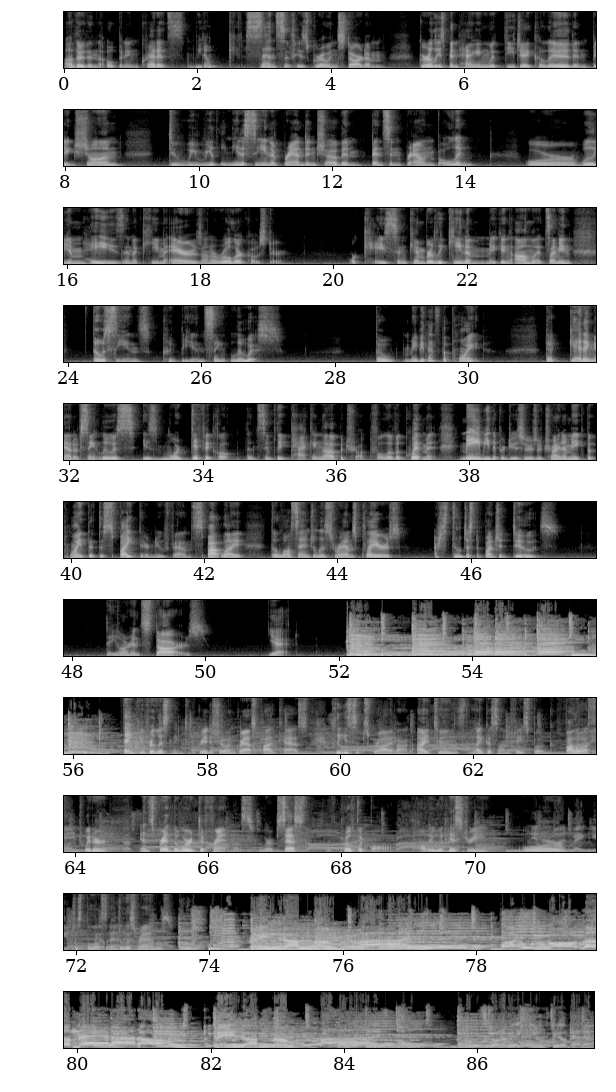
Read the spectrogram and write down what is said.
Other than the opening credits, we don't sense of his growing stardom. Gurley's been hanging with DJ Khaled and Big Sean. Do we really need a scene of Brandon Chubb and Benson Brown bowling? Or William Hayes and Akeem Ayers on a roller coaster? Or Case and Kimberly Keenum making omelets? I mean, those scenes could be in St. Louis. Though maybe that's the point. That getting out of St. Louis is more difficult than simply packing up a truck full of equipment. Maybe the producers are trying to make the point that despite their newfound spotlight, the Los Angeles Rams players are still just a bunch of dudes. They aren't stars. Yet. Thank you for listening to the Greatest Show on Grass podcast. Please subscribe on iTunes, like us on Facebook, follow us on Twitter, and spread the word to friends who are obsessed with pro football, Hollywood history, or just the Los Angeles Rams. From your eyes, washing all the mad out of. Feel better.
